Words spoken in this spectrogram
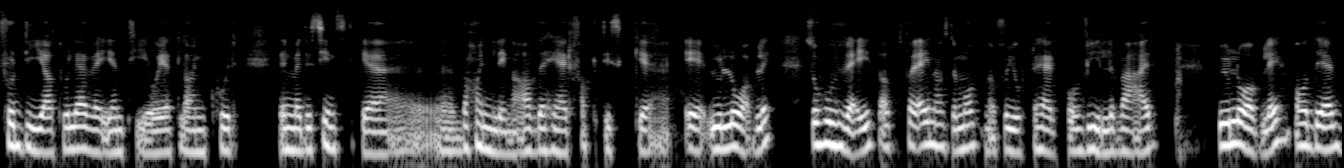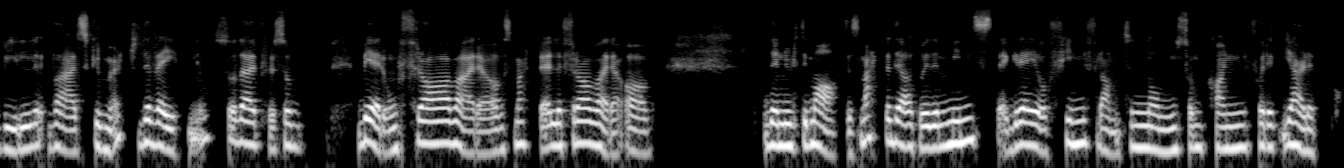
fordi at hun lever i en tid og i et land hvor den medisinske eh, behandlinga av det her faktisk eh, er ulovlig. Så hun vet at for eneste måten å få gjort det her på, vil være ulovlig, og det vil være skummelt. Det vet en jo. Så derfor så ber hun fraværet av smerte, eller fraværet av den ultimate smerte, det at hun i det minste greier å finne fram til noen som kan hjelpe,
